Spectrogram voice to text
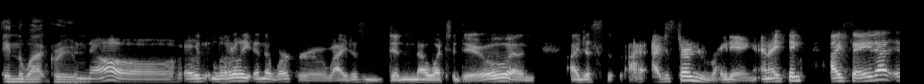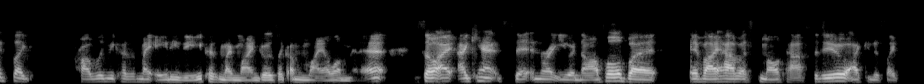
in the workroom? No, it was literally in the workroom. I just didn't know what to do, and I just I, I just started writing. And I think I say that it's like probably because of my ADD, because my mind goes like a mile a minute. So I I can't sit and write you a novel, but if I have a small task to do, I can just like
